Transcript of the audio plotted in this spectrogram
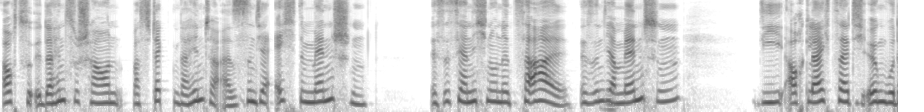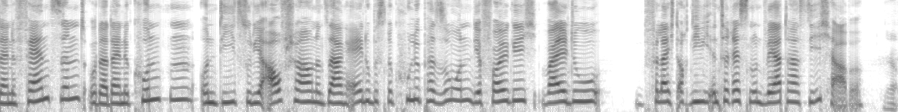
auch zu, dahin zu schauen, was steckt denn dahinter? Also es sind ja echte Menschen. Es ist ja nicht nur eine Zahl. Es sind ja, Ja. Menschen, die auch gleichzeitig irgendwo deine Fans sind oder deine Kunden und die zu dir aufschauen und sagen, ey, du bist eine coole Person, dir folge ich, weil du vielleicht auch die Interessen und Werte hast, die ich habe. Ja.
